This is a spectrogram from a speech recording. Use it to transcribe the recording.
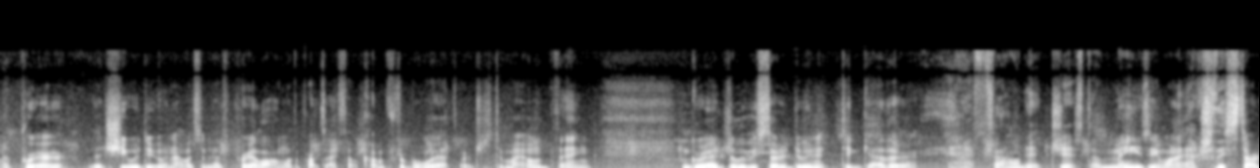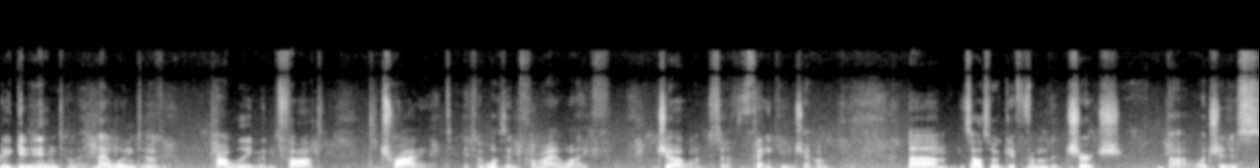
a prayer that she would do, and I would sometimes pray along with the parts I felt comfortable with, or just do my own thing. And gradually, we started doing it together, and I found it just amazing when I actually started getting into it. And I wouldn't have probably even thought to try it if it wasn't for my wife, Joan. So thank you, Joan. Um, it's also a gift from the church, uh, which is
